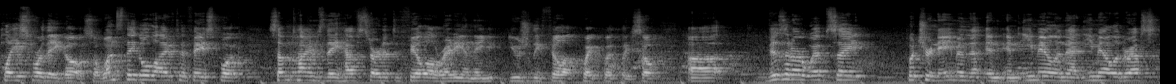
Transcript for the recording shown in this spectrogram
place where they go. So once they go live to Facebook, sometimes they have started to fill already and they usually fill up quite quickly. So uh, visit our website, put your name and, email in that email address,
